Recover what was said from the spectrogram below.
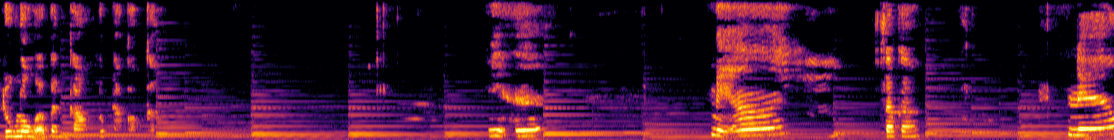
luôn luôn ở bên con lúc nào con cần Dạ. Mẹ ơi, sao con nếu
